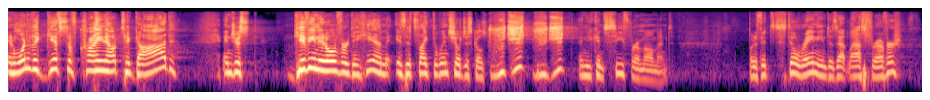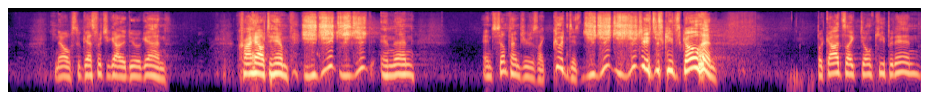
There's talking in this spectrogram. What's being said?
And one of the gifts of crying out to God and just giving it over to Him is it's like the windshield just goes, and you can see for a moment. But if it's still raining, does that last forever? No. So guess what you got to do again? Cry out to Him, and then And sometimes you're just like, goodness, it just keeps going. But God's like, don't keep it in.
